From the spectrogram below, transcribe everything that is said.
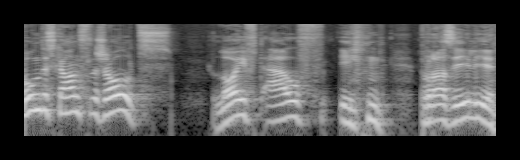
Bundeskanzler Scholz läuft auf in Brasilien.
